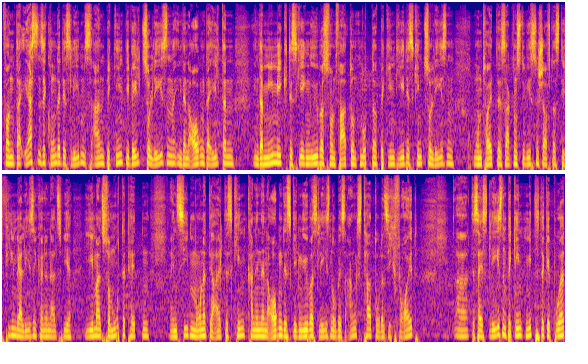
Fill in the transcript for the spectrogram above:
von der ersten Sekunde des Lebens an beginnt, die Welt zu lesen, in den Augen der Eltern, in der Mimik des Gegenübers von Vater und Mutter beginnt jedes Kind zu lesen. Und heute sagt uns die Wissenschaft, dass die viel mehr lesen können, als wir jemals vermutet hätten. Ein sieben Monate altes Kind kann in den Augen des Gegenübers lesen, ob es Angst hat oder sich freut. Äh, das heißt, Lesen beginnt mit der Geburt.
